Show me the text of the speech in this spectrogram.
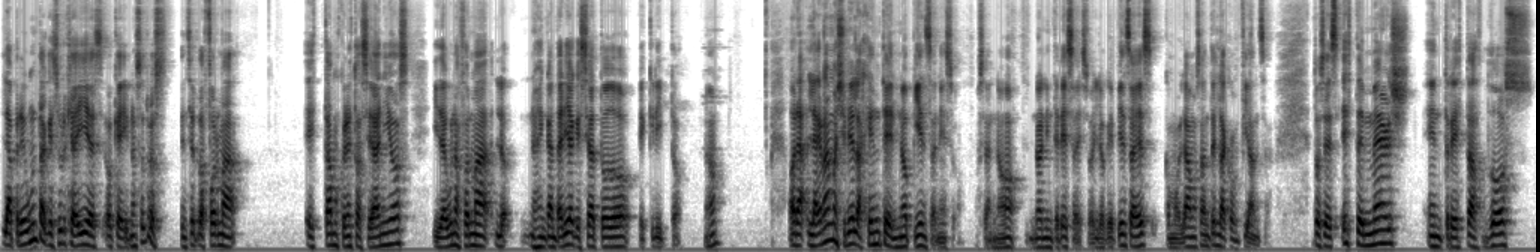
la pregunta que surge ahí es, ok, nosotros en cierta forma estamos con esto hace años y de alguna forma nos encantaría que sea todo cripto, ¿no? Ahora, la gran mayoría de la gente no piensa en eso. O sea, no, no le interesa eso. Y lo que piensa es, como hablábamos antes, la confianza. Entonces, este merge entre estas dos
